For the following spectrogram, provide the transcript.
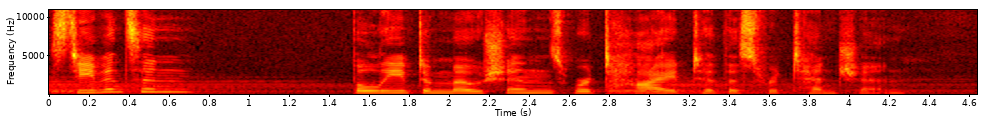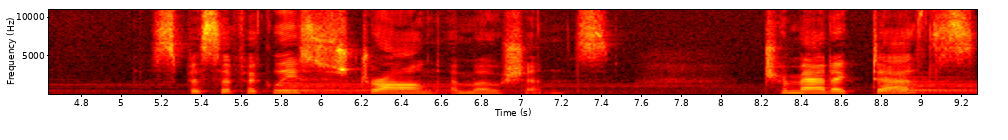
Stevenson believed emotions were tied to this retention, specifically strong emotions. Traumatic deaths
